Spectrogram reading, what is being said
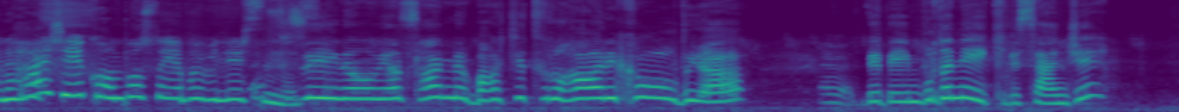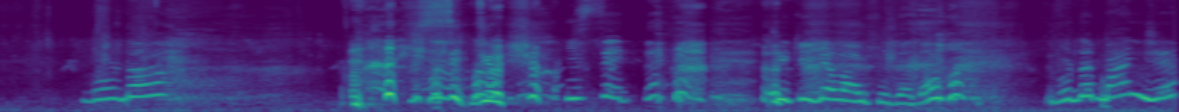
Hani her şeyi komposta yapabilirsiniz. Zeyno ya senle bahçe turu harika oldu ya. Evet. Bebeğim burada ne ekili sence? Burada Hissediyor şu an. hissettim. Çekirge var şurada da. Burada bence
